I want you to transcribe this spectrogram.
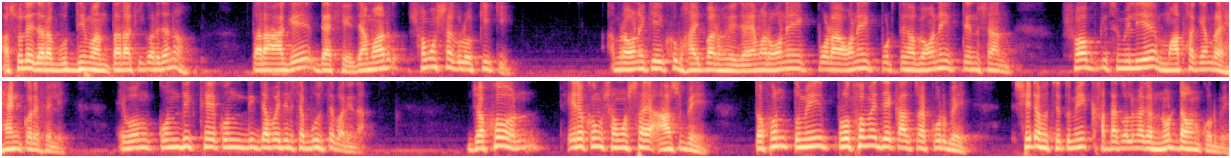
আসলে যারা বুদ্ধিমান, তারা কি করে জানো? তারা আগে দেখে যে আমার সমস্যাগুলো কি কি। আমরা অনেকেই খুব হাইপার হয়ে যায় আমার অনেক পড়া, অনেক পড়তে হবে, অনেক টেনশন সব কিছু মিলিয়ে মাথাকে আমরা হ্যাং করে ফেলি এবং কোন দিক থেকে কোন দিক যাব এই জিনিসটা বুঝতে পারি না। যখন এরকম সমস্যায় আসবে, তখন তুমি প্রথমে যে কাজটা করবে, সেটা হচ্ছে তুমি খাতা কলমে আগে নোট ডাউন করবে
